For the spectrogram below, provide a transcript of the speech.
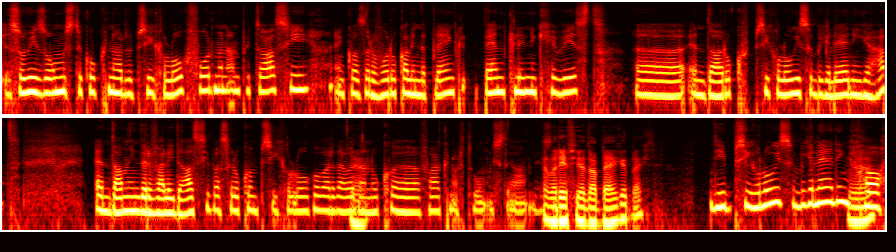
sowieso moest ik ook naar de psycholoog voor mijn amputatie. En ik was daarvoor ook al in de pijnkliniek geweest. Uh, en daar ook psychologische begeleiding gehad. En dan in de validatie was er ook een psycholoog waar dat we ja. dan ook uh, vaak naartoe moesten gaan. Dus en wat heeft je daarbij gebracht? Die psychologische begeleiding? Ja. Goh,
